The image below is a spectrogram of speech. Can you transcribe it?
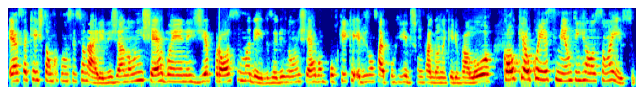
essa questão com a concessionária, eles já não enxergam a energia próxima deles, eles não enxergam por que, que eles não sabem por que eles estão pagando aquele valor, qual que é o conhecimento em relação a isso.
